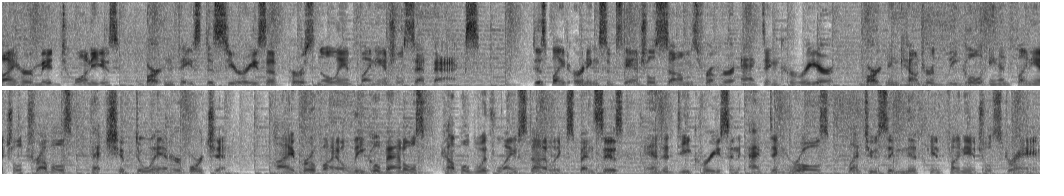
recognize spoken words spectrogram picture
By her mid 20s, Barton faced a series of personal and financial setbacks. Despite earning substantial sums from her acting career, Barton encountered legal and financial troubles that chipped away at her fortune. High profile legal battles, coupled with lifestyle expenses and a decrease in acting roles, led to significant financial strain.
